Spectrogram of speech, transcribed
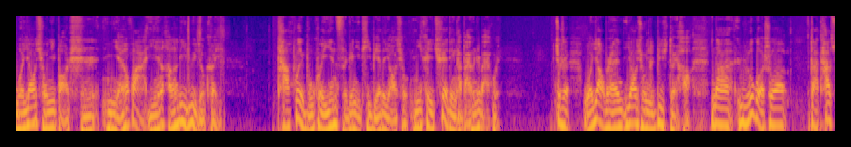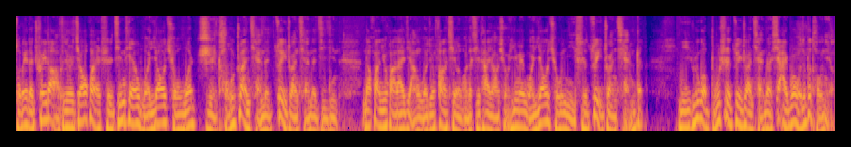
我要求你保持年化银行利率就可以，他会不会因此给你提别的要求？你可以确定他百分之百会。就是我要不然要求你必须对好。那如果说，那他所谓的 trade off 就是交换是今天我要求我只投赚钱的最赚钱的基金。那换句话来讲，我就放弃了我的其他要求，因为我要求你是最赚钱的。你如果不是最赚钱的，下一波我就不投你了。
